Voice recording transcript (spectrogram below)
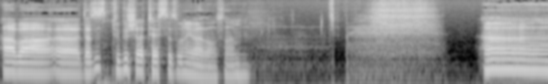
Aber äh, das ist ein typischer Test des Universums. Ne? Äh,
